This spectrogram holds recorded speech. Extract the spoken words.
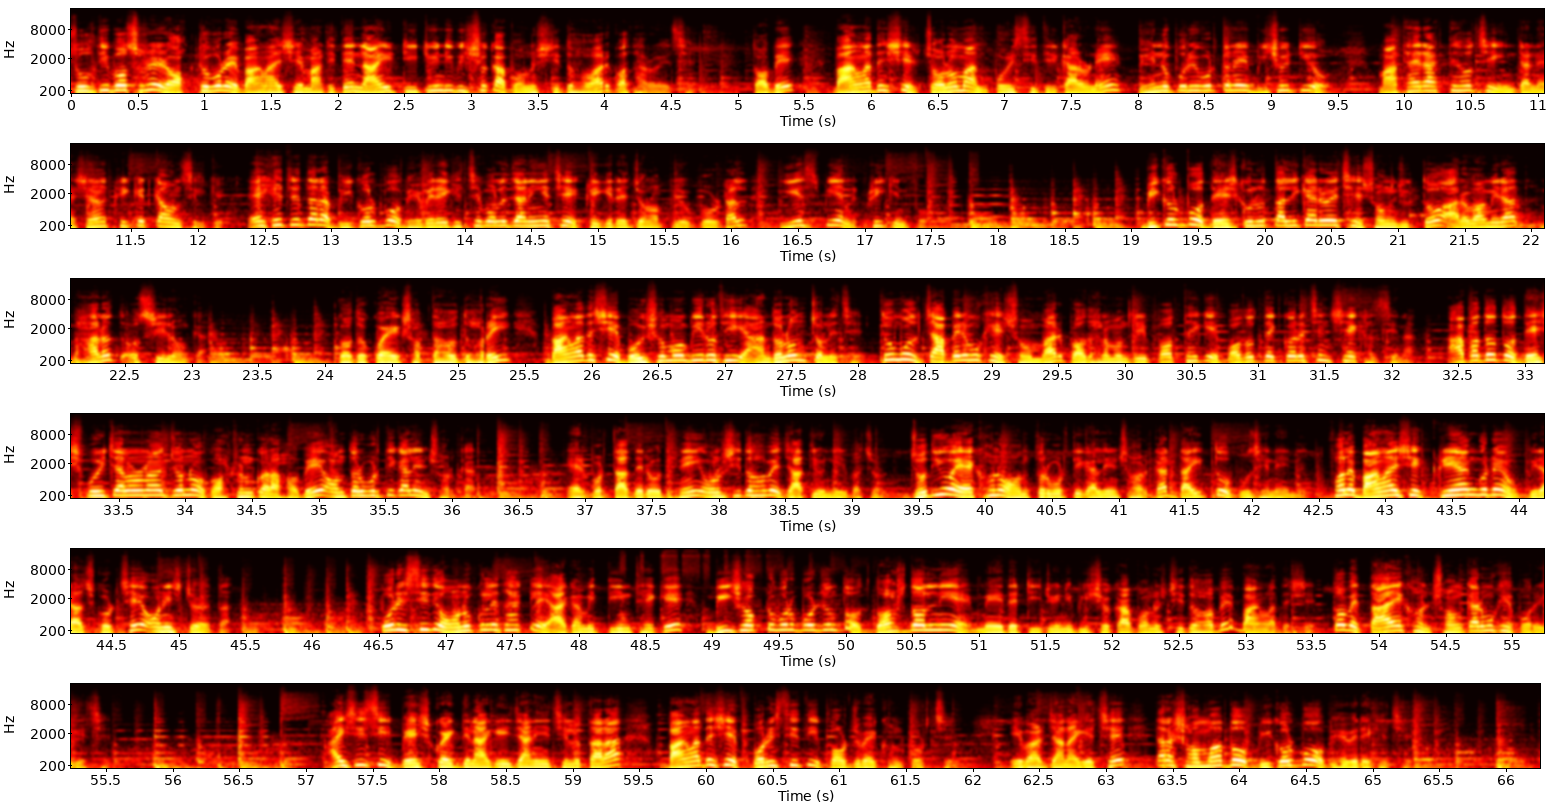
চলতি বছরের অক্টোবরে বাংলাদেশের মাটিতে নারী টি টোয়েন্টি বিশ্বকাপ অনুষ্ঠিত হওয়ার কথা রয়েছে। তবে বাংলাদেশের চলমান পরিস্থিতির কারণে ভেন্যু পরিবর্তনের বিষয়টিও মাথায় রাখতে হচ্ছে ইন্টারন্যাশনাল ক্রিকেট কাউন্সিলকে। এক্ষেত্রে তারা বিকল্প ভেবে রেখেছে বলে জানিয়েছে ক্রিকেটের জনপ্রিয় পোর্টাল ইএসপিএন ক্রিক ইনফো। বিকল্প দেশগুলোর তালিকায় রয়েছে সংযুক্ত আরব আমিরাত, ভারত ও শ্রীলঙ্কা। গত কয়েক সপ্তাহ ধরেই বাংলাদেশে বৈষম্য বিরোধী আন্দোলন চলেছে। তুমুল চাপের মুখে সোমবার প্রধানমন্ত্রীর পদ থেকে পদত্যাগ করেছেন শেখ হাসিনা। আপাতত দেশ পরিচালনার জন্য গঠন করা হবে অন্তর্বর্তীকালীন সরকার। এরপর তাদের অধীনেই অনুষ্ঠিত হবে জাতীয় নির্বাচন। যদিও এখনও অন্তর্বর্তীকালীন সরকার দায়িত্ব বুঝে নেয়নি। ফলে বাংলাদেশে ক্রীড়াঙ্গনেও বিরাজ করছে অনিশ্চয়তা। পরিস্থিতি অনুকূলে থাকলে আগামী তিন থেকে বিশ অক্টোবর পর্যন্ত দশ দল নিয়ে মেয়েদের টি টোয়েন্টি বিশ্বকাপ অনুষ্ঠিত হবে বাংলাদেশে। তবে তা এখন শঙ্কার মুখে পড়ে গেছে। আইসিসি বেশ কয়েকদিন আগেই জানিয়েছিল তারা বাংলাদেশের পরিস্থিতি পর্যবেক্ষণ করছে। এবার জানা গেছে তারা সম্ভাব্য বিকল্পও ভেবে রেখেছে।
